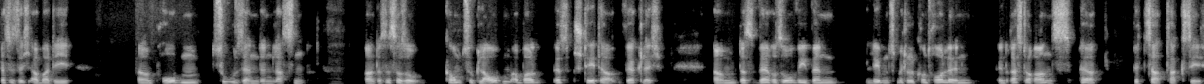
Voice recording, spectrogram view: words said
dass sie sich aber die, äh, Proben zusenden lassen. Äh, das ist also kaum zu glauben, aber es steht da wirklich. Ähm, das wäre so, wie wenn Lebensmittelkontrolle in, in Restaurants per Pizzataxi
